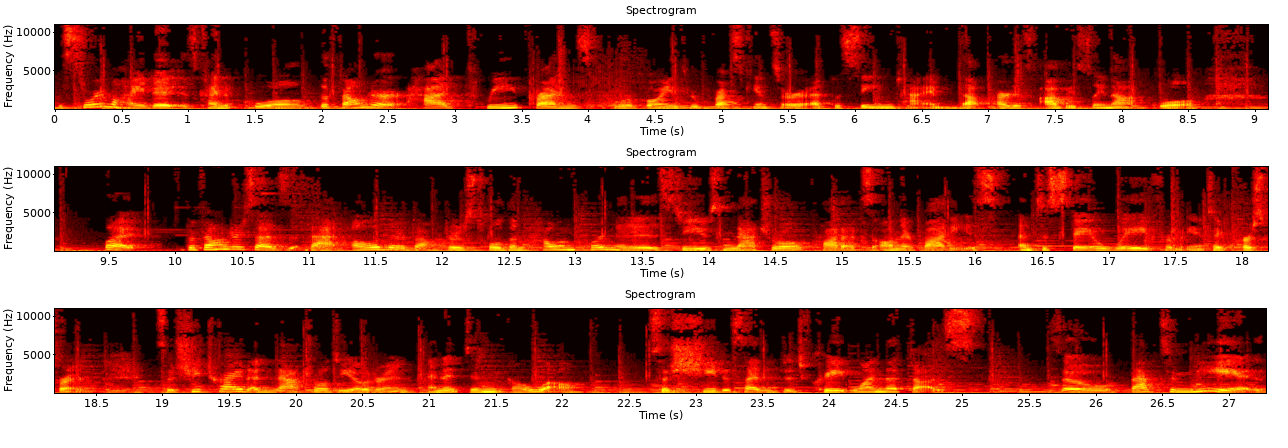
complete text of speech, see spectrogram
The story behind it is kind of cool. The founder had three friends who were going through breast cancer at the same time. That part is obviously not cool. But the founder says that all of their doctors told them how important it is to use natural products on their bodies and to stay away from antiperspirant. So she tried a natural deodorant and it didn't go well. So she decided to create one that does. So back to me,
